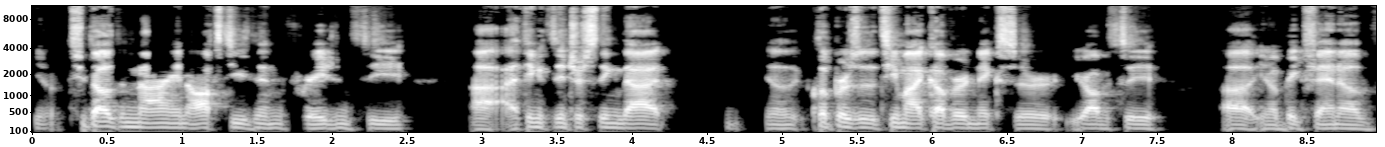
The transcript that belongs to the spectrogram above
you know 2009 offseason free agency. Uh, I think it's interesting that you know the Clippers are the team I cover. Knicks are you're obviously uh, you know a big fan of.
